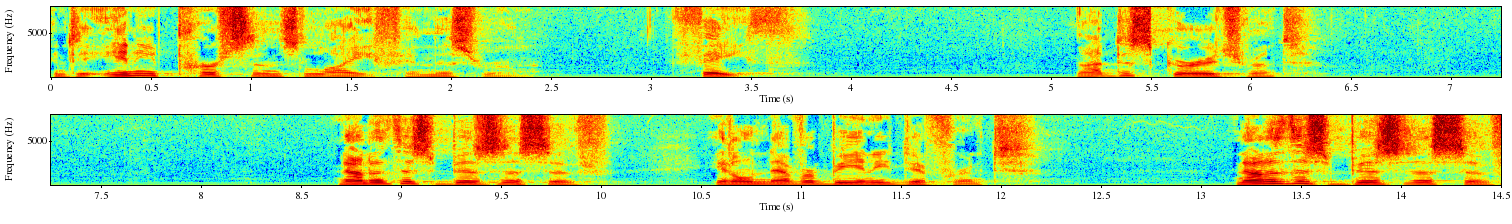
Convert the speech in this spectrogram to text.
into any person's life in this room. Faith, not discouragement. None of this business of it'll never be any different. None of this business of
